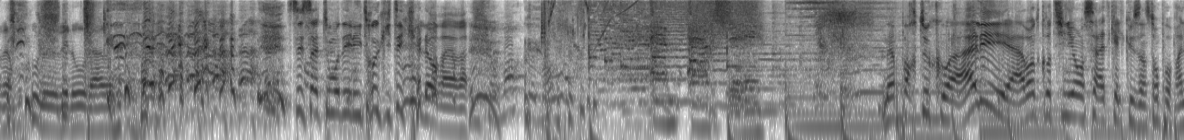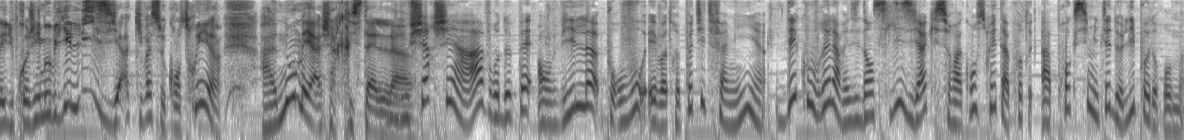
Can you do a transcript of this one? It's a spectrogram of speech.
va beaucoup le vélo là. c'est ça tout le monde est électrocuté quelle horreur. N'importe quoi. Allez, avant de continuer, on s'arrête quelques instants pour parler du projet immobilier Lysia qui va se construire à Nouméa, chère Christelle. Vous cherchez un havre de paix en ville pour vous et votre petite famille Découvrez la résidence Lysia qui sera construite à, pro- à proximité de l'hippodrome.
